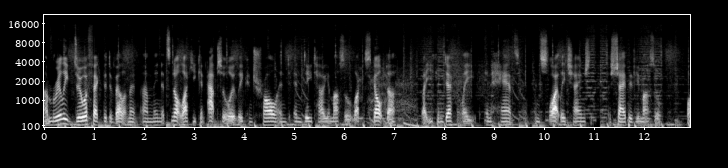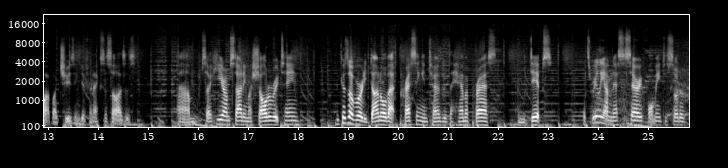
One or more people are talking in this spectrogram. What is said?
um, really do affect the development. I mean, it's not like you can absolutely control and, and detail your muscle like a sculptor, but you can definitely enhance and, slightly change the shape of your muscle by, by choosing different exercises. Um, so here I'm starting my shoulder routine because I've already done all that pressing in terms of the hammer press and the dips, it's really unnecessary for me to sort of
